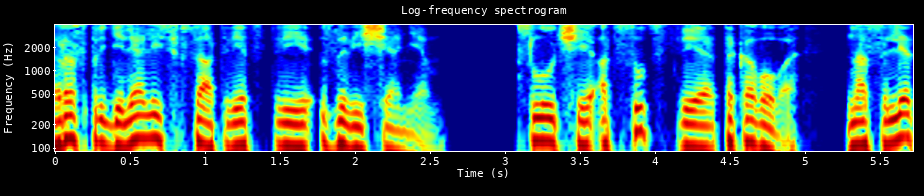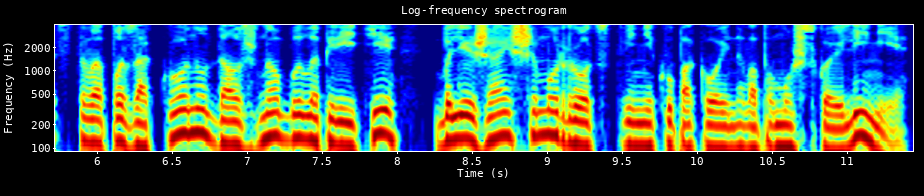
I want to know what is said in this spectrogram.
распределялись в соответствии с завещанием. В случае отсутствия такового, наследство по закону должно было перейти ближайшему родственнику покойного по мужской линии,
